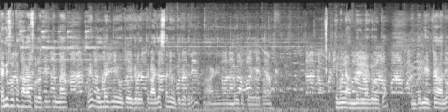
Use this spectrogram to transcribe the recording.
त्यांनी स्वतः सांगायला सुरुवात केली की मी मी मुंबईत मी होतो वगैरे ते राजस्थानी होते काहीतरी आणि मुंबईत होतो वगैरे. तर ते म्हणले अंधेरीला वगैरे होतो. नंतर मी इथे आलो.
